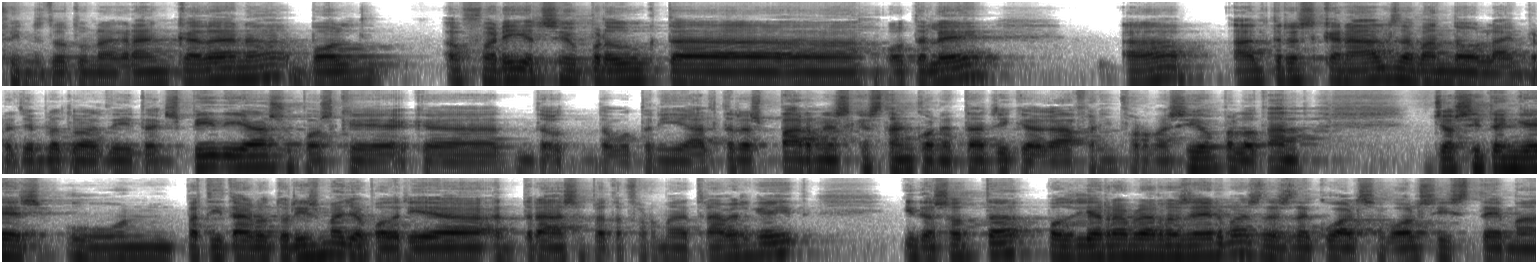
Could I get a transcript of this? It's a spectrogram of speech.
fins i tot una gran cadena vol oferir el seu producte hoteler a altres canals de banda online. Per exemple, tu has dit Expedia, supos que, que deu tenir altres partners que estan connectats i que agafen informació. Per tant, jo si tingués un petit agroturisme, jo podria entrar a la plataforma de Travelgate i de sobte podria rebre reserves des de qualsevol sistema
